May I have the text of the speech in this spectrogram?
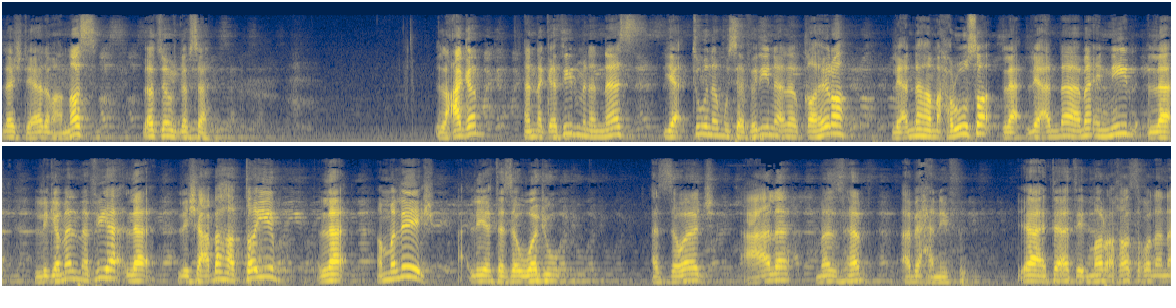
لا اجتهاد مع النص لا تزوج نفسها. العجب أن كثير من الناس يأتون مسافرين إلى القاهرة لأنها محروسة لا لأنها ماء النيل لا لجمال ما فيها لا لشعبها الطيب لا. أما ليش؟ ليتزوجوا. الزواج على مذهب أبي حنيفة. يعني تأتي المرأة خلاص تقول أنا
